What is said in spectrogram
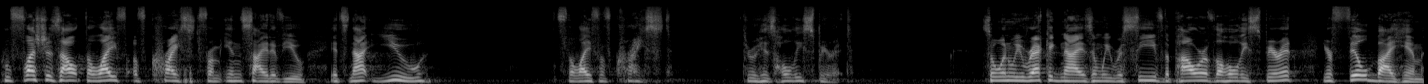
who fleshes out the life of Christ from inside of you. It's not you, it's the life of Christ through His Holy Spirit. So when we recognize and we receive the power of the Holy Spirit, you're filled by Him.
